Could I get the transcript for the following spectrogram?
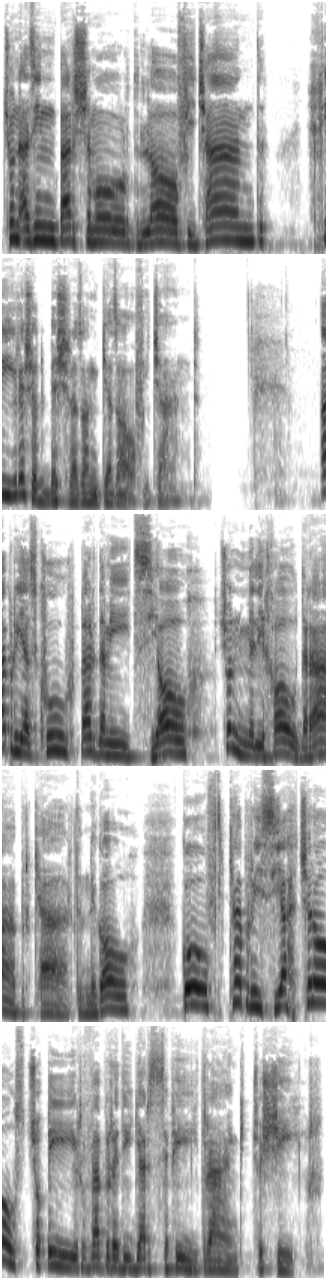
چون از این برشمرد لافی چند خیره شد بشر از آن گزافی چند. ابری از کوه بردمید سیاه چون ملیخا در ابر کرد نگاه. گفت کابری سیه چراست چو قیر و ابر دیگر سپید رنگ چو شیر.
